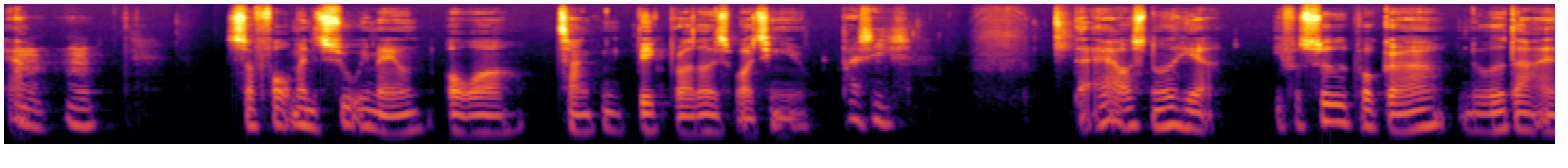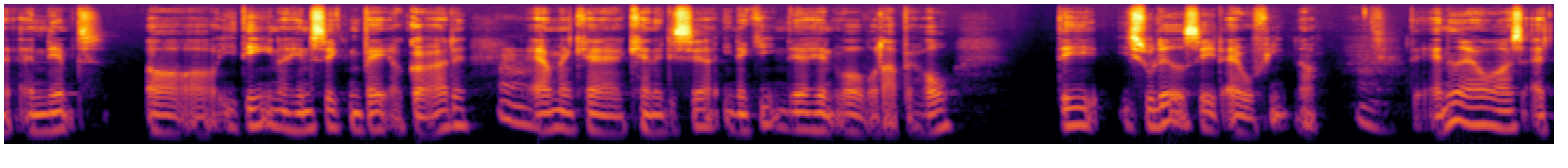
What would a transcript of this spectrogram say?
er, mm, mm. så får man et sug i maven over tanken, Big Brother is watching you. Præcis. Der er også noget her, i forsøget på at gøre noget, der er, er nemt, og, og ideen og hensigten bag at gøre det, mm. er, at man kan kanalisere energien derhen, hvor, hvor der er behov. Det isoleret set er jo fint nok. Mm. Det andet er jo også, at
